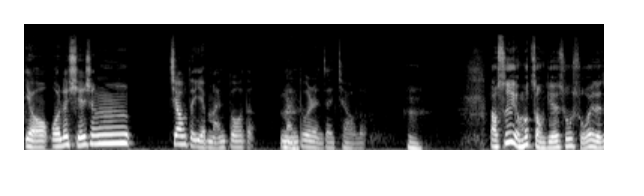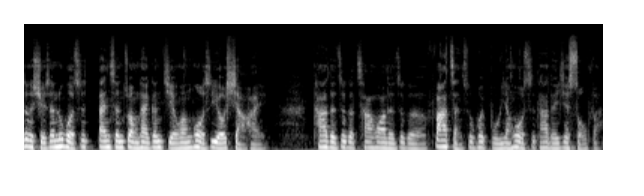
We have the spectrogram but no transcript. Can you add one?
有我的学生教的也蛮多的，蛮多人在教了。嗯，老师有没有总结出所谓的这个学生，如果是单身状态跟结婚或者是有小孩，他的这个插花的这个发展是会不一样，或者是他的一些手法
